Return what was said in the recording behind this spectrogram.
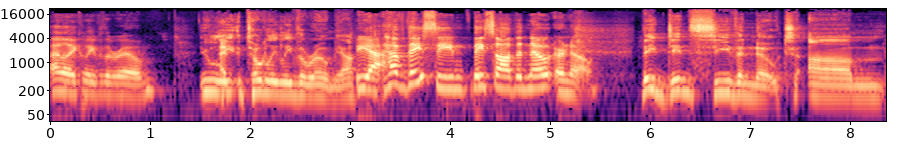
I like leave the room. You le- totally leave the room, yeah? Yeah. Have they seen? They saw the note or no? They did see the note. Um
